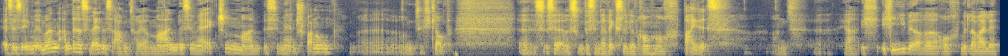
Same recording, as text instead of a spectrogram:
es ist eben immer ein anderes Wellnessabenteuer. Mal ein bisschen mehr Action, mal ein bisschen mehr Entspannung. Äh, und ich glaube, äh, es ist ja so ein bisschen der Wechsel. Wir brauchen auch beides. Und äh, ja, ich, ich liebe aber auch mittlerweile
